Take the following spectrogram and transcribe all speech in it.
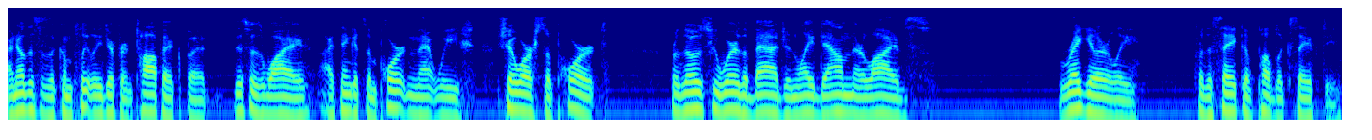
I know this is a completely different topic, but this is why I think it's important that we show our support for those who wear the badge and lay down their lives regularly for the sake of public safety.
